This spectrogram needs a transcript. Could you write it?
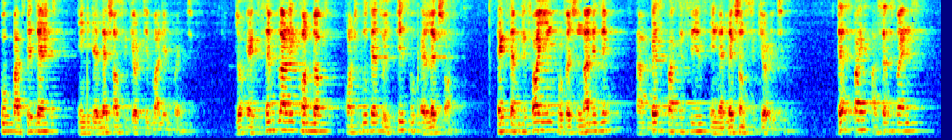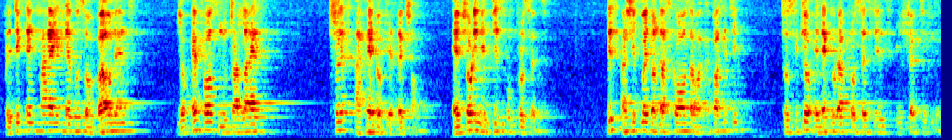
who participated in the election security management. Your exemplary conduct contributed to a peaceful election, exemplifying professionalism and best practices in election security. Despite assessments predicting high levels of violence, your efforts neutralized threats ahead of the election, ensuring a peaceful process. This achievement underscores our capacity to secure electoral processes effectively.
